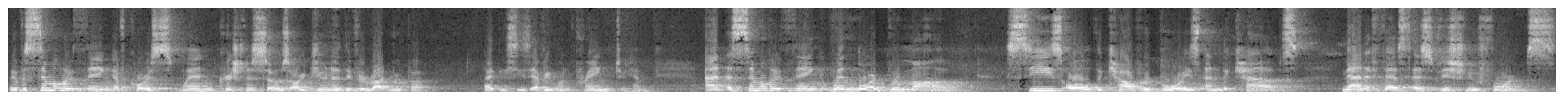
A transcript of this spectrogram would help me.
We have a similar thing, of course, when Krishna shows Arjuna the Virat Rupa. Right? He sees everyone praying to him. And a similar thing when Lord Brahma sees all the cowherd boys and the calves manifest as Vishnu forms.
